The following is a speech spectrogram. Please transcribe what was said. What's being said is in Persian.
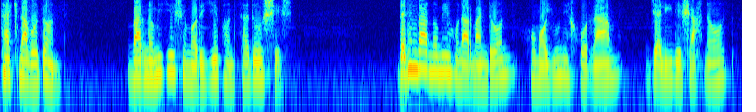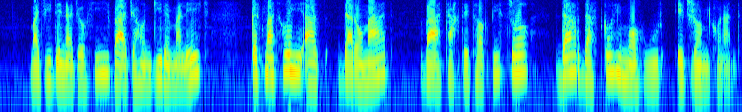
تکنوازان برنامه شماره 506 در این برنامه هنرمندان همایون خرم، جلیل شهناز، مجید نجاهی و جهانگیر ملک قسمتهایی از درآمد و تخت تاقدیس را در دستگاه ماهور اجرا می کنند.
